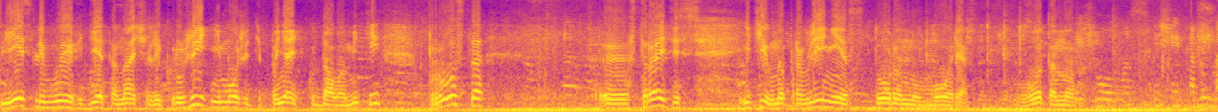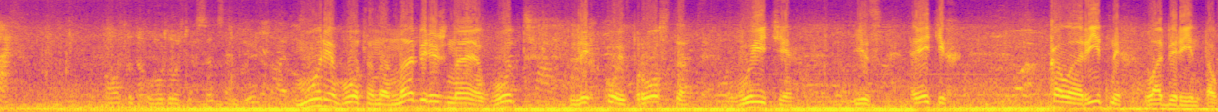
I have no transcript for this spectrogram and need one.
Если вы где-то начали кружить, не можете понять, куда вам идти, просто э, старайтесь идти в направлении в сторону моря. Вот оно. Море, вот она, набережная, вот легко и просто выйти из этих колоритных лабиринтов.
